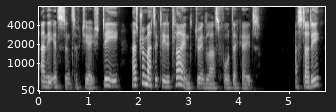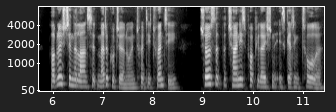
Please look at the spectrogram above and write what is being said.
and the incidence of GHD has dramatically declined during the last four decades. A study, published in the Lancet Medical Journal in 2020, shows that the Chinese population is getting taller,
